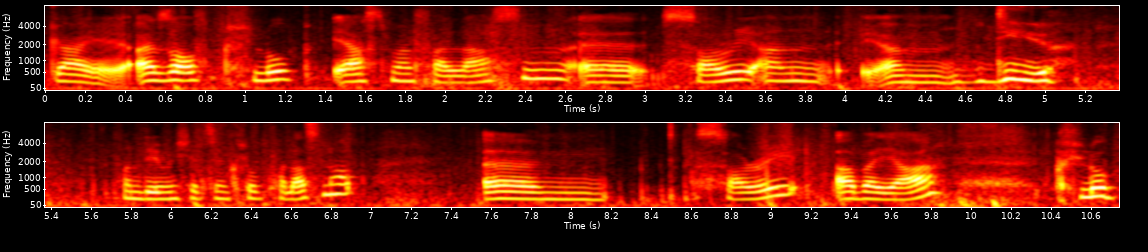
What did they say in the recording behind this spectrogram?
Geil. Also auf Club erstmal verlassen. Äh, sorry an ähm, die, von dem ich jetzt den Club verlassen habe. Ähm, sorry, aber ja. Club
